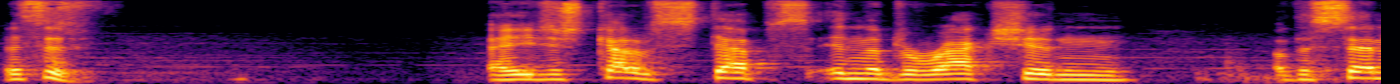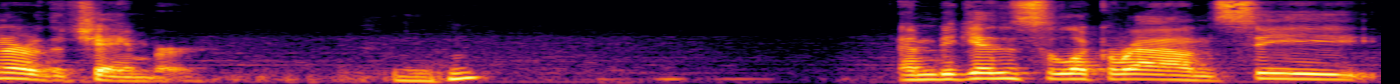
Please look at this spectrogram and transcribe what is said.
This is and he just kind of steps in the direction of the center of the chamber hmm and begins to look around, see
